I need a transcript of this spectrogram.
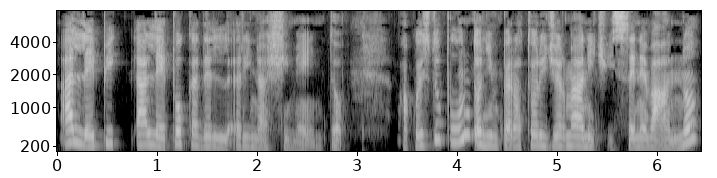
all'epoca del Rinascimento. A questo punto gli imperatori germanici se ne vanno,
